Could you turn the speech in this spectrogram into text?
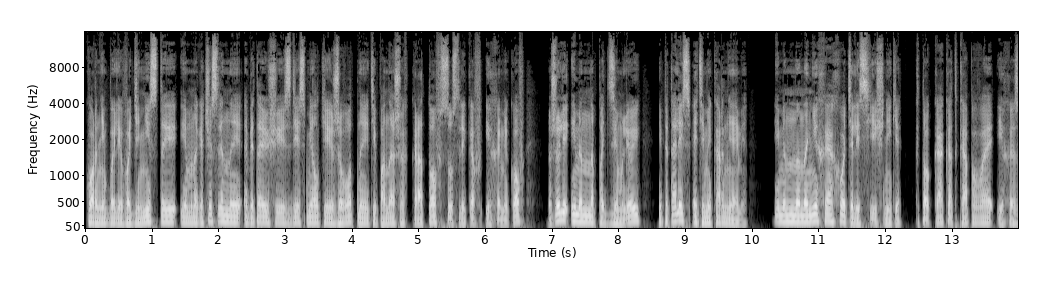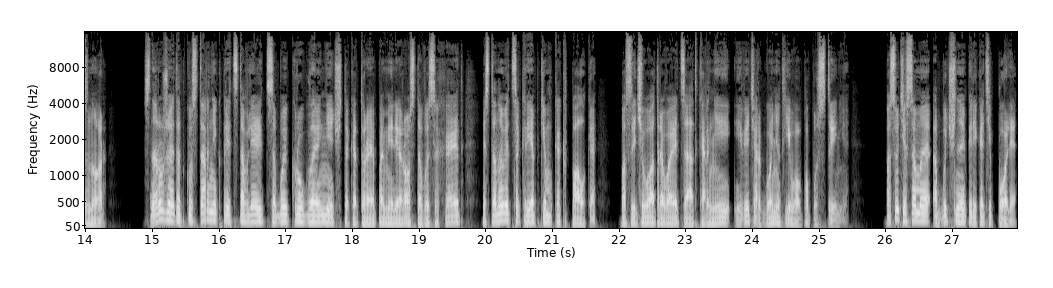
Корни были водянистые, и многочисленные обитающие здесь мелкие животные типа наших кротов, сусликов и хомяков жили именно под землей и питались этими корнями. Именно на них и охотились хищники, кто как откапывая их из нор. Снаружи этот кустарник представляет собой круглое нечто, которое по мере роста высыхает и становится крепким, как палка, после чего отрывается от корней, и ветер гонит его по пустыне. По сути, самое обычное перекати-поле.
